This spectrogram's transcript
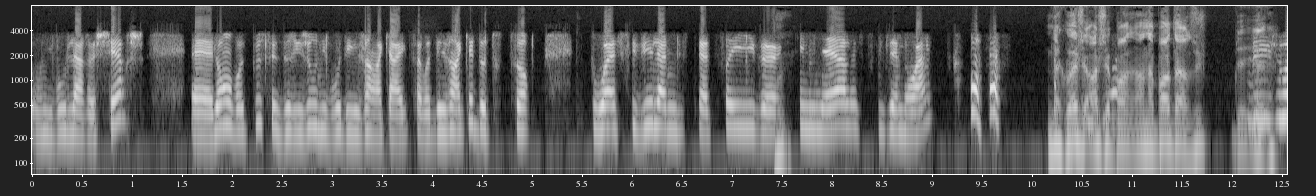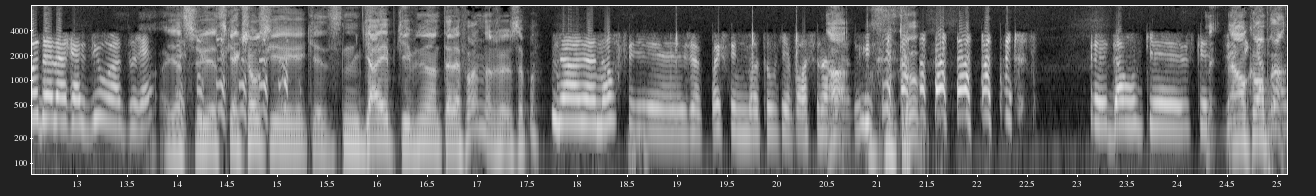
au niveau de la recherche, là, on va plus se diriger au niveau des enquêtes. Ça va être des enquêtes de toutes sortes, soit civiles, administratives, criminelles, excusez-moi. de quoi? on n'a pas entendu. Les joies de la radio en direct. Y a-tu quelque chose qui est, c'est une guêpe qui est venue dans le téléphone? Je sais pas. Non, non, non, c'est, je crois que c'est une moto qui est passée dans ah, la rue. Euh, donc, euh, ce que mais, on comprend,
